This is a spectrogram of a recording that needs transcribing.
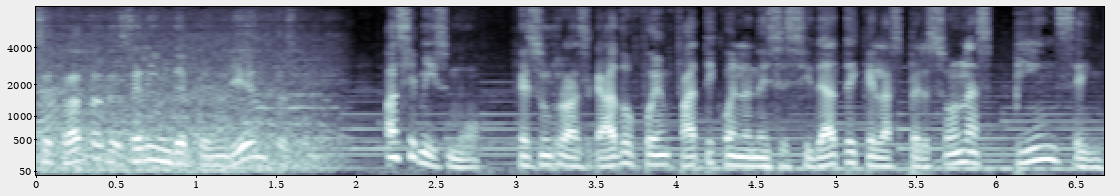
se trata de ser independientes. Asimismo, Jesús Rasgado fue enfático en la necesidad de que las personas piensen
